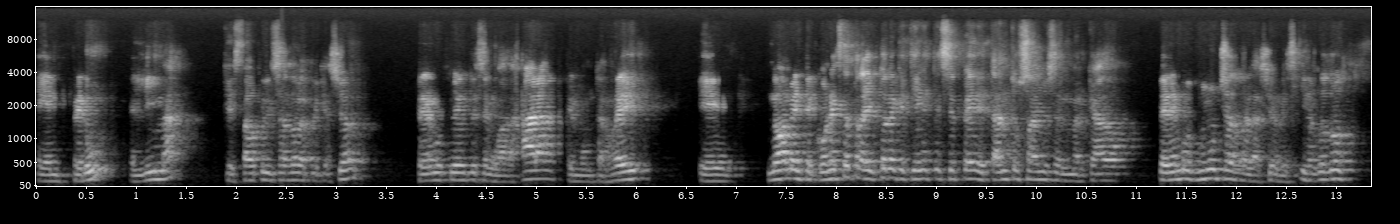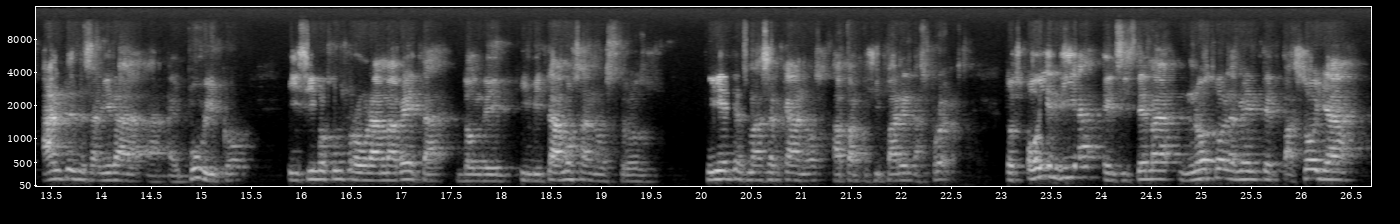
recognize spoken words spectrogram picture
en Perú, en Lima, que está utilizando la aplicación. Tenemos clientes en Guadalajara, en Monterrey. Eh, nuevamente, con esta trayectoria que tiene TCP de tantos años en el mercado, tenemos muchas relaciones. Y nosotros, antes de salir al público, hicimos un programa beta donde invitamos a nuestros clientes más cercanos a participar en las pruebas. Entonces, hoy en día el sistema no solamente pasó ya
